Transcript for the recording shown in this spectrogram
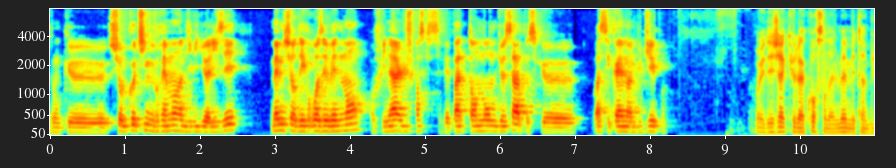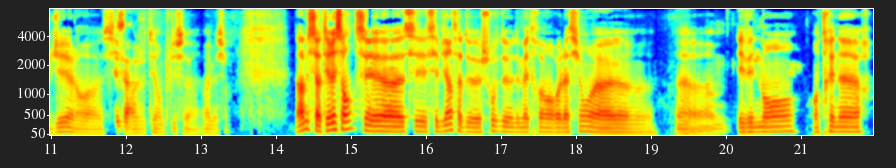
Donc, euh, sur le coaching vraiment individualisé, même sur des gros événements, au final, je pense que ça fait pas tant de monde que ça parce que bah, c'est quand même un budget. Quoi. Oui, déjà que la course en elle-même est un budget, alors euh, si ça rajouter en plus, ouais, bien sûr. Ah, mais c'est intéressant, c'est euh, bien ça, de, je trouve, de, mettre en relation euh, euh, événements, entraîneurs,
